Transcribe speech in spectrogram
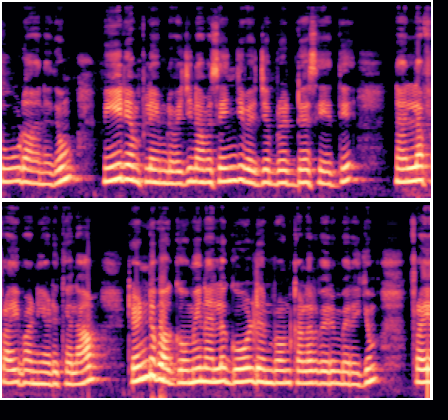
சூடானதும் மீடியம் ஃப்ளேமில் வச்சு நம்ம செஞ்சு வச்ச ப்ரெட்டை சேர்த்து நல்லா ஃப்ரை பண்ணி எடுக்கலாம். ரெண்டு பக்கமுமே நல்ல கோல்டன் ப்ரௌன் கலர் வரும் வரைக்கும் ஃப்ரை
